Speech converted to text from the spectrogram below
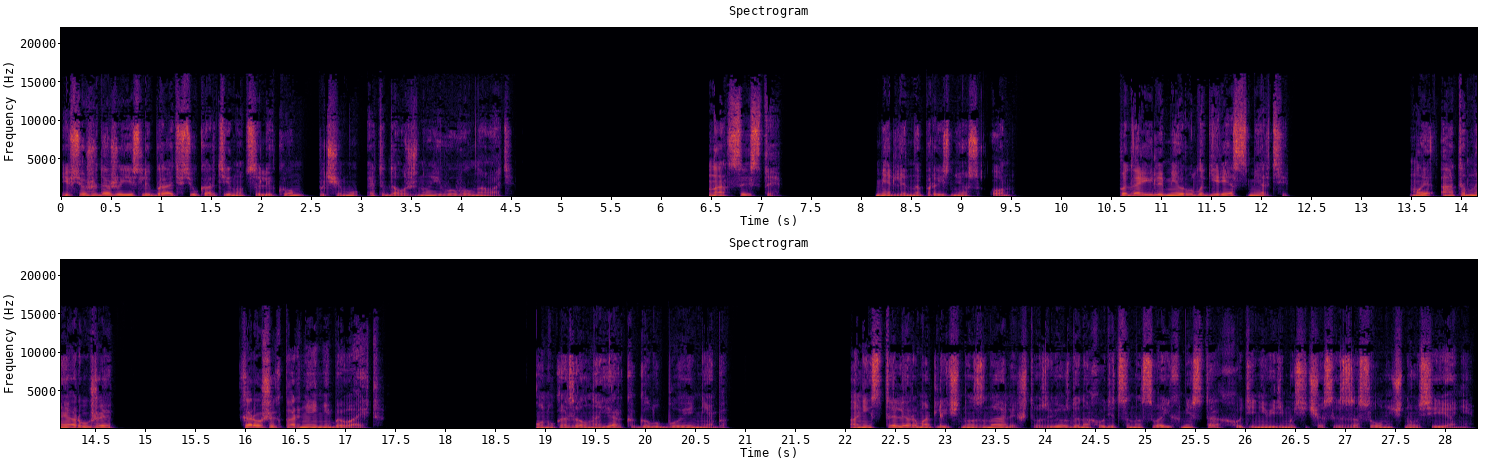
И все же, даже если брать всю картину целиком, почему это должно его волновать? «Нацисты», — медленно произнес он, — подарили миру лагеря смерти. Мы — атомное оружие. Хороших парней не бывает. Он указал на ярко-голубое небо. Они с Теллером отлично знали, что звезды находятся на своих местах, хоть и невидимы сейчас из-за солнечного сияния.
